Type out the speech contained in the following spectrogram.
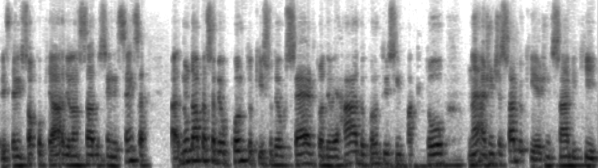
Eles terem só copiado e lançado sem licença. Ah, não dá para saber o quanto que isso deu certo ou deu errado, quanto isso impactou, né? A gente sabe o que? A gente sabe que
